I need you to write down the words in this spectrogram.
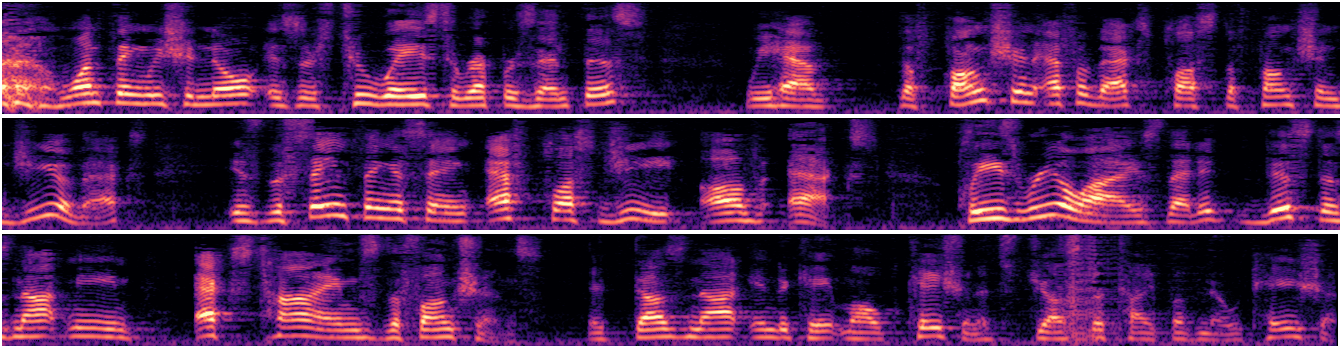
one thing we should note is there's two ways to represent this. We have the function f of x plus the function g of x is the same thing as saying f plus g of x. Please realize that it, this does not mean x times the functions. It does not indicate multiplication. It's just a type of notation.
